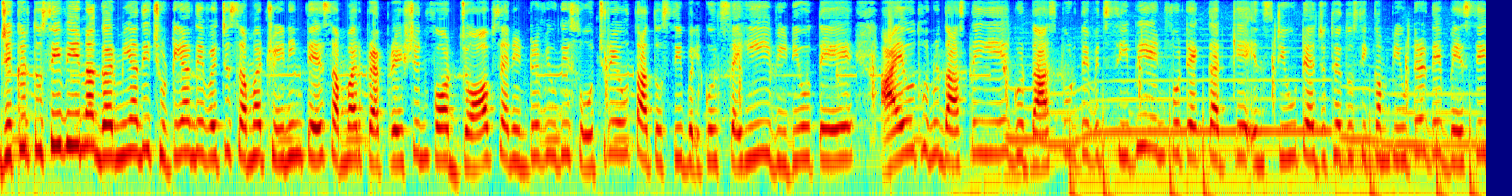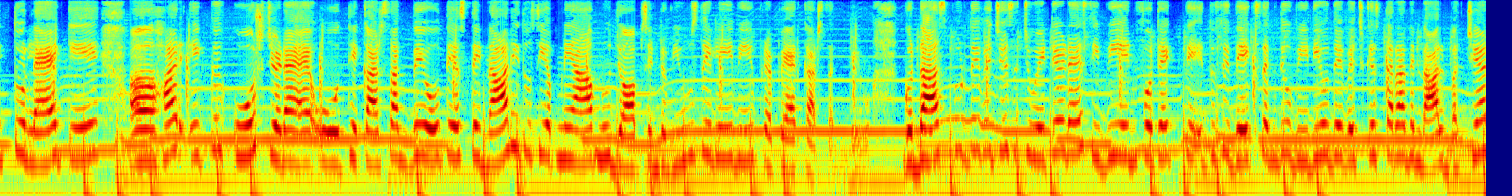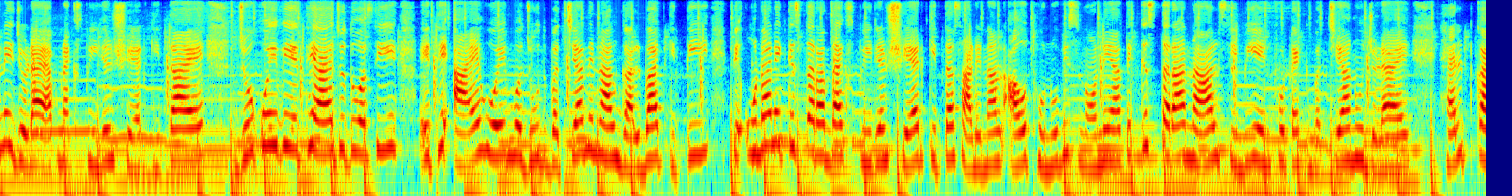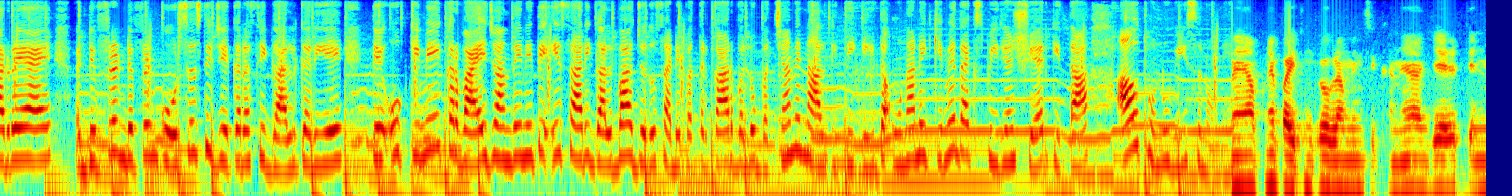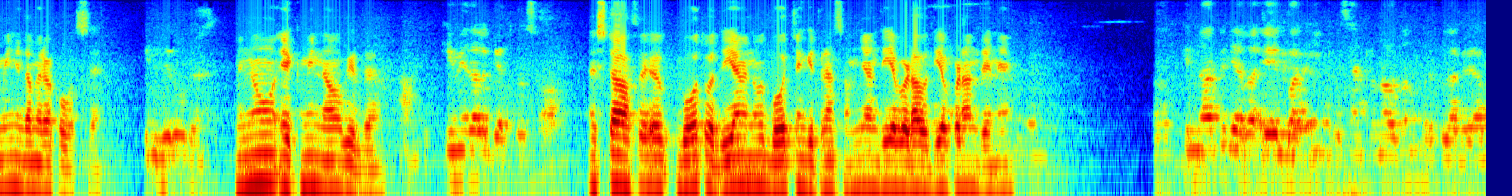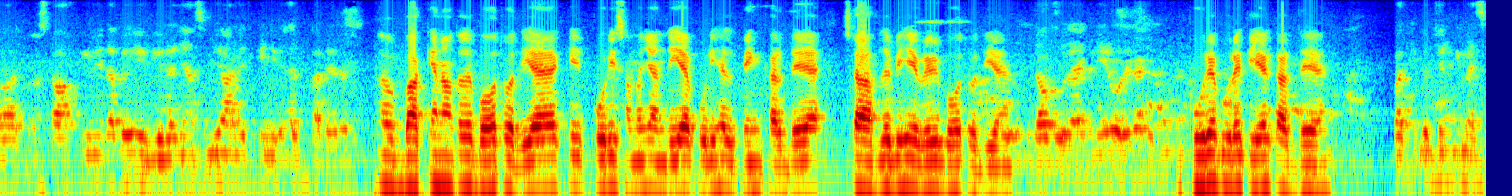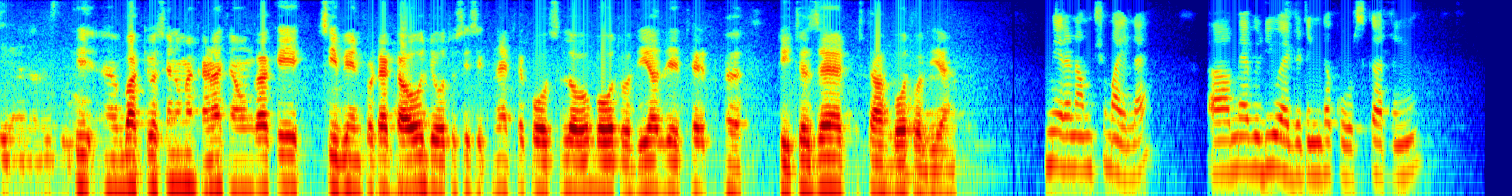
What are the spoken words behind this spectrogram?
ਜੇਕਰ ਤੁਸੀਂ ਵੀ ਇਹਨਾਂ ਗਰਮੀਆਂ ਦੀ ਛੁੱਟੀਆਂ ਦੇ ਵਿੱਚ ਸਮਰ ਟ੍ਰੇਨਿੰਗ ਤੇ summer preparation for jobs and interview ਦੀ ਸੋਚ ਰਹੇ ਹੋ, ਤਾਂ ਤੁਸੀਂ ਬਿਲਕੁਲ ਸਹੀ ਵੀਡੀਓ ਤੇ ਆਏ ਹੋ। ਤੁਹਾਨੂੰ ਦੱਸ ਹੀ ਗੁਰਦਾਸਪੁਰ ਦੇ ਵਿੱਚ CBA ਇਨਫੋਟੈਕ ਕਰਕੇ ਇੰਸਟੀਚਿਊਟ ਹੈ, ਜਿੱਥੇ ਤੁਸੀਂ ਕੰਪਿਊਟਰ ਦੇ ਬੇਸਿਕ ਤੋਂ ਲੈ ਕੇ ਹਰ ਇੱਕ ਕੋਰਸ ਜਿਹੜਾ ਹੈ, ਉਹ ਉੱਥੇ ਕਰ ਸਕਦੇ ਹੋ ਤੇ ਇਸ ਦੇ ਨਾਲ ਹੀ ਤੁਸੀਂ ਆਪਣੇ ਆਪ ਨੂੰ ਜੌਬਸ ਇੰਟਰਵਿਊਜ਼ ਦੇ ਲਈ ਵੀ ਪ੍ਰਿਪੇਅਰ ਕਰ ਸਕਦੇ ਹੋ। ਗੁਰਦਾਸਪੁਰ ਦੇ ਵਿੱਚ ਸਿਚੁਏਟਡ ਹੈ CBA ਇਨਫੋਟੈਕ ਤੇ ਤੁਸੀਂ ਦੇਖ ਸਕਦੇ ਹੋ ਵੀਡੀਓ ਦੇ ਵਿੱਚ ਕਿਸ ਤਰ੍ਹਾਂ ਦੇ ਨਾਲ ਬੱਚਿਆਂ ਨੇ ਜਿਹੜਾ ਹੈ, ਆਪਣਾ ਐਕਸਪੀਰੀਅੰਸ ਸ਼ੇਅਰ ਕੀਤਾ ਹੈ। ਜੋ ਕੋਈ ਵੀ ਇੱਥੇ ਆਇਆ, ਜਦੋਂ ਅਸੀਂ ਇੱਥੇ ਆਏ ਹੋਏ ਮੌਜੂਦ ਬੱਚਿਆਂ ਦੇ ਨਾਲ ਗੱਲਬਾਤ ਕੀਤੀ ਤੇ ਉਹਨਾਂ ਨੇ ਕਿਸ ਤਰ੍ਹਾਂ ਦਾ ਐਕਸਪੀਰੀਅੰਸ ਸ਼ੇਅਰ ਕੀਤਾ, ਸਾਡੇ ਨਾਲ ਆਓ, ਤੁਹਾਨੂੰ ਵੀ ਸੁਣਾਉਂਦੇ ਆ ਤੇ ਕਿਸ ਤਰ੍ਹਾਂ ਨਾਲ CBA ਇਨਫੋਟੈਕ ਬੱਚਿਆਂ ਨੂੰ ਜਿਹੜਾ ਹੈ ਹੈਲਪ ਕਰ ਰਿਹਾ ਹੈ। ਡਿਫਰੈਂਟ ਡਿਫਰੈਂਟ ਕੋਰਸਸ ਦੀ ਜੇਕਰ ਅਸੀਂ ਗੱਲ ਕਰੀਏ ਤੇ ਉਹ ਕਿਵੇਂ ਕਰਵਾਏ ਜਾਂਦੇ ਨੇ ਤੇ ਇਹ ਸਾਰੀ ਗੱਲਬਾਤ ਜਦੋਂ ਸਾਡੇ ਪੱਤਰਕਾਰ ਵੱਲੋਂ ਬੱਚਿਆਂ ਦੇ ਨਾਲ ਕੀਤੀ ਗਈ ਤਾਂ ਉਹਨਾਂ ਨੇ ਕਿਵੇਂ ਦਾ ਐਕਸਪੀਰੀਅੰਸ ਸ਼ੇਅਰ ਕੀਤਾ, ਆਓ, ਤੁਹਾਨੂੰ ਵੀ ਸੁਣਾਉਂਦੇ ਹਾਂ। ਮੈਂ ਆਪਣੇ ਪਾਈਥਨ ਪ੍ਰੋਗਰਾਮਿੰਗ ਸਿੱਖਣ ਆ ਜੇ 3 ਮਹੀਨੇ ਦਾ ਮੇਰਾ ਕੋਰਸ ਹੈ ਕਿੰਨੀ ਦੇਰ ਹੋ ਗਿਆ? ਮੈਨੂੰ 1 ਮਹੀਨਾ ਹੋ ਗਿਆ ਕਿਵੇਂ ਦਾ ਲੱਗਿਆ ਤੁਹਾਨੂੰ ਸਟਾਫ ਸਟਾਫ ਬਹੁਤ ਵਧੀਆ ਮੈਨੂੰ ਬਹੁਤ ਚੰਗੀ ਤਰ੍ਹਾਂ ਸਮਝ ਆਉਂਦੀ ਹੈ ਬੜਾ ਵਧੀਆ ਪੜ੍ਹਾਉਂਦੇ ਨੇ। ਕਿੰਨਾ ਕੁ ਜ਼ਿਆਦਾ ਇਹ ਬਾਕੀ ਸੈਂਟਰ ਨਾਲ ਤੁਹਾਨੂੰ ਫ਼ਰਕ ਲੱਗ ਰਿਹਾ ਵਾ? ਸਟਾਫ ਕਿਵੇਂ ਦਾ ਬਿਹੇਵੀਅਰ ਹੈ ਜਾਂ ਸਮਝਾਉਣ ਵਿੱਚ ਕਿੰਨੀ ਹੈਲਪ ਕਰ ਰਿਹਾ ਹੈ ਅਹ ਬਾਕੀਆਂ ਨਾਲੋਂ ਤਾਂ ਬਹੁਤ ਵਧੀਆ ਹੈ ਕਿ ਪੂਰੀ ਸਮਝ ਆਉਂਦੀ ਹੈ ਪੂਰੀ ਹੈਲਪਿੰਗ ਕਰਦੇ ਹੈ ਸਟਾਫ ਦੇ ਬਿਹੇਵੀਅਰ ਵੀ ਬਹੁਤ ਵਧੀਆ ਹੈ। ਡਾਊਟਸ ਵਗੈਰਾ ਕਲੀਅਰ ਹੋ ਰਹੇ ਨੇ ਪੂਰੇ ਪੂਰੇ ਕਲੀਅਰ ਕਰਦੇ ਹੈ। ਬਾਕੀ ਕਿ ਬਾਕੀ ਬੱਚਿਆਂ ਨੂੰ ਮੈਂ ਕਹਿਣਾ ਚਾਹੂੰਗਾ ਕਿ ਸੀਬੀਐਨ ਪ੍ਰੋਟੈਕਟ ਆਓ ਜੋ ਤੁਸੀਂ ਸਿੱਖਣਾ ਇੱਥੇ ਕੋਰਸ ਲਓ ਬਹੁਤ ਵਧੀਆ ਦੇ ਇੱਥੇ ਟੀਚਰਸ ਹੈ ਸਟਾਫ ਬਹੁਤ ਵਧੀਆ ਹੈ। ਮੇਰਾ ਨਾਮ ਸ਼ਮਾਇਲਾ ਹੈ। ਮੈਂ ਵੀਡੀਓ ਐਡੀਟਿੰਗ ਦਾ ਕੋਰਸ ਕਰ ਰਹੀ ਹਾਂ।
